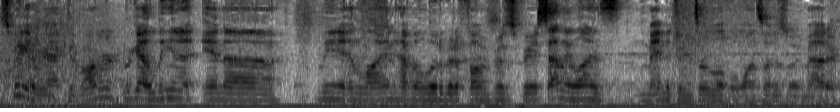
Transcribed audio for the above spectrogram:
Speaking of reactive armor, we got Lena and uh Lena and Lion having a little bit of fun with Vince Spirit. Sadly, Lion's mana drains are level one, so it doesn't really matter.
